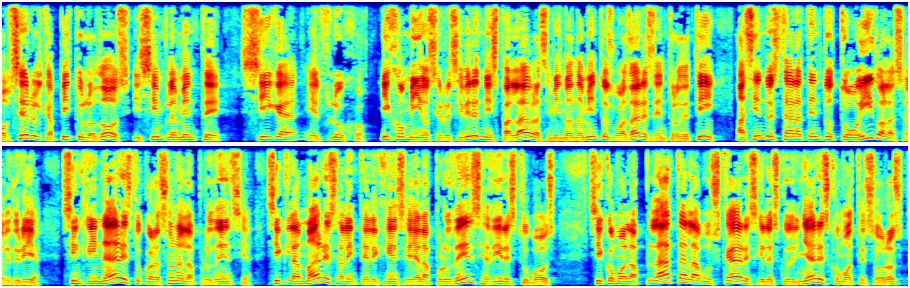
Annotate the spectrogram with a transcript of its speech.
Observe el capítulo 2 y simplemente siga el flujo. Hijo mío, si recibieres mis palabras y mis mandamientos guardares dentro de ti, haciendo estar atento tu oído a la sabiduría, si inclinares tu corazón a la prudencia, si clamares a la inteligencia y a la prudencia dieres tu voz, si como a la plata la buscares y la escudriñares como a tesoros,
